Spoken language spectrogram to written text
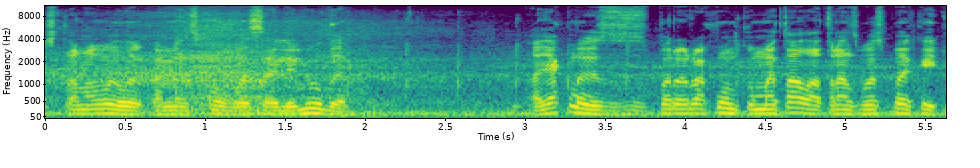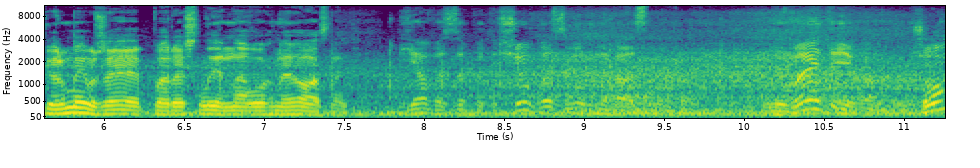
Встановили в Кам'янському веселі люди. А як ми з перерахунку метала, трансбезпеки і тюрми вже перейшли на вогнегасник? Я вас запитую, що у вас з вогнегасника? Ви маєте його? Що?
